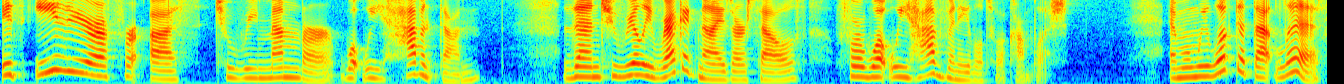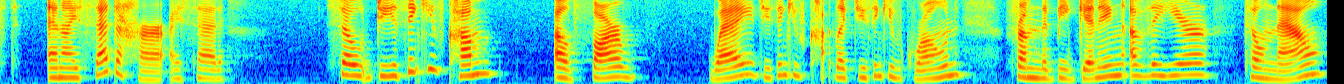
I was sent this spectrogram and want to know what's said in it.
it's easier for us to remember what we haven't done than to really recognize ourselves for what we have been able to accomplish. And when we looked at that list, and I said to her, I said, So do you think you've come a far way? Do you think you've, like, do you think you've grown from the beginning of the year till now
